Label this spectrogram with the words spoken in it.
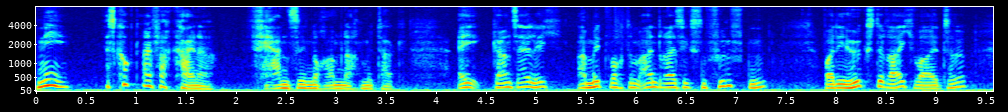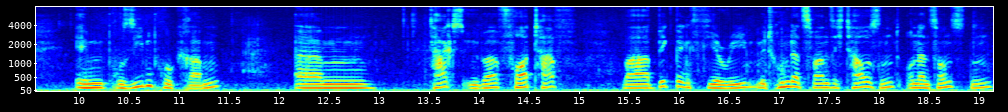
Nee, es guckt einfach keiner. Fernsehen noch am Nachmittag. Ey, ganz ehrlich, am Mittwoch, dem 31.05., war die höchste Reichweite im Pro7-Programm ähm, tagsüber vor TAF war Big Bang Theory mit 120.000 und ansonsten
